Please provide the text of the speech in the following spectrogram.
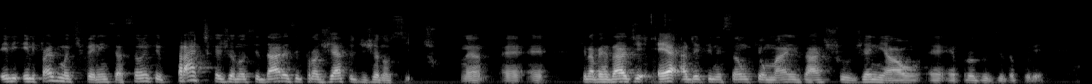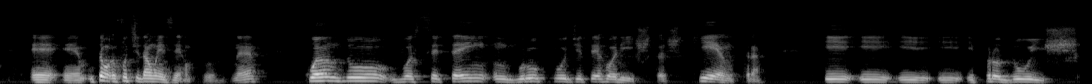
ele, ele faz uma diferenciação entre práticas genocidárias e projeto de genocídio. Né? que na verdade é a definição que eu mais acho genial é, é produzida por ele. É, é, então, eu vou te dar um exemplo. Né? Quando você tem um grupo de terroristas que entra e, e, e, e produz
